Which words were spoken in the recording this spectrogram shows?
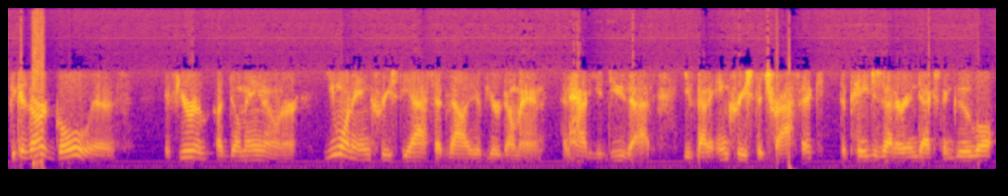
Because our goal is, if you're a, a domain owner, you want to increase the asset value of your domain. And how do you do that? You've got to increase the traffic, the pages that are indexed in Google,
